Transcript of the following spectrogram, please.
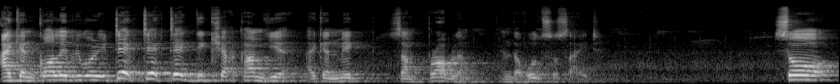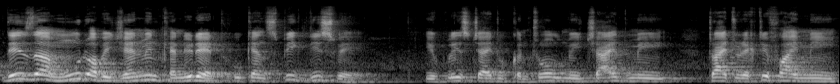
I can call everybody, take, take, take Diksha, come here. I can make some problem in the whole society. So, this is the mood of a genuine candidate who can speak this way. You please try to control me, chide me, try to rectify me,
